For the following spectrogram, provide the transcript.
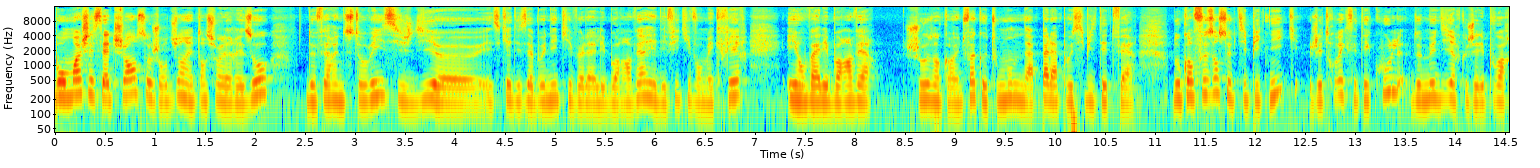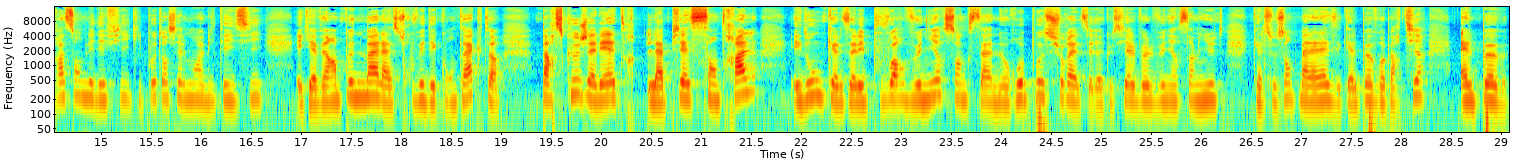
bon, moi j'ai cette chance aujourd'hui en étant sur les réseaux de faire une story. Si je dis, euh, est-ce qu'il y a des abonnés qui veulent aller boire un verre, il y a des filles qui vont m'écrire et on va aller boire un verre. Chose encore une fois que tout le monde n'a pas la possibilité de faire. Donc en faisant ce petit pique-nique, j'ai trouvé que c'était cool de me dire que j'allais pouvoir rassembler des filles qui potentiellement habitaient ici et qui avaient un peu de mal à se trouver des contacts parce que j'allais être la pièce centrale et donc qu'elles allaient pouvoir venir sans que ça ne repose sur elles. C'est-à-dire que si elles veulent venir 5 minutes, qu'elles se sentent mal à l'aise et qu'elles peuvent repartir, elles peuvent.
